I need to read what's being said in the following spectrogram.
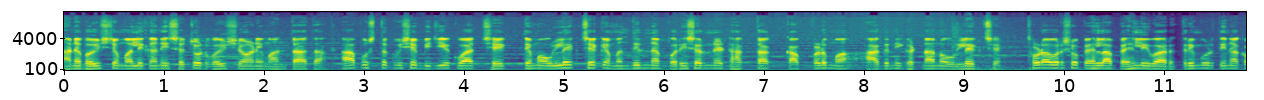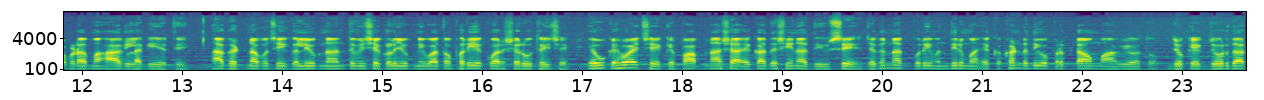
અને ભવિષ્ય માલિકાની સચોટ ભવિષ્યવાણી માનતા હતા. આ પુસ્તક વિશે બીજી એક વાત છે, તેમાં ઉલ્લેખ છે કે મંદિરના પરિસરને ઢાંકતા કાપડમાં આગની ઘટનાનો ઉલ્લેખ છે. થોડા વર્ષો પહેલા પહેલીવાર ત્રિમૂર્તિના કપડામાં આગ લાગી હતી. આ ઘટના પછી કલયુગના અંત વિશે કળિયુગની વાતો ફરી એકવાર શરૂ થઈ છે. એવું કહેવાય છે કે પાપ નાશા એકાદશીના દિવસે જગન્નાથપુરી મંદિરમાં એક અખંડ દીવો પ્રગટાવવામાં આવ્યો હતો, જો કે એક જોરદાર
